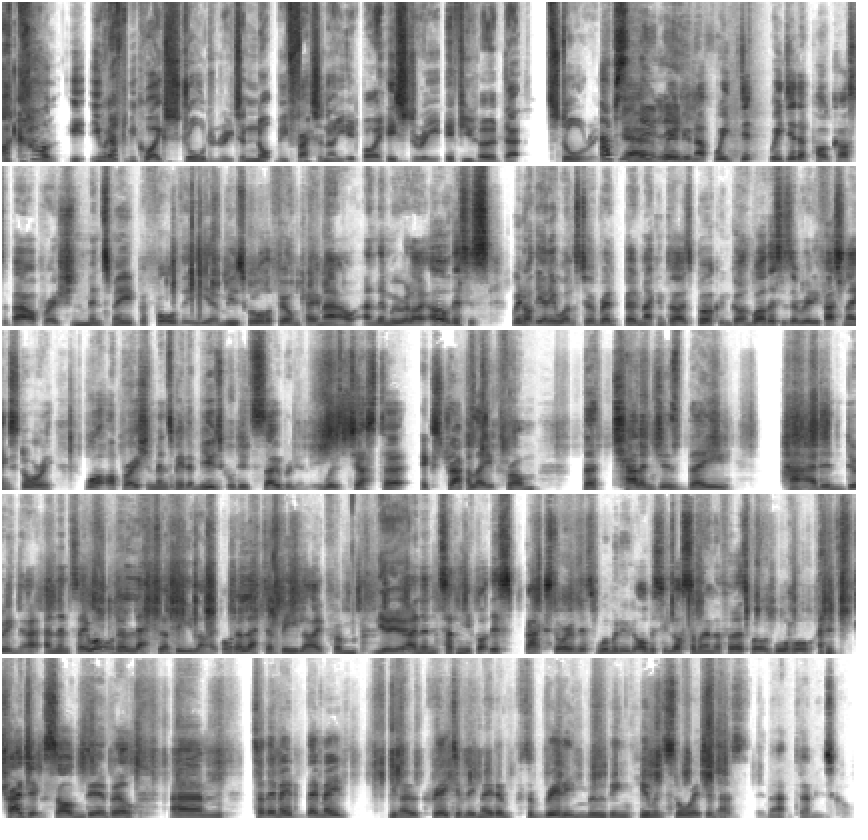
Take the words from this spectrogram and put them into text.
I can't. You would have to be quite extraordinary to not be fascinated by history if you heard that story. absolutely Yeah, weirdly enough, we did we did a podcast about Operation Mincemeat before the uh, musical or the film came out, and then we were like, "Oh, this is we're not the only ones to have read Ben Macintyre's book and gone, well, this is a really fascinating story." What Operation Mincemeat the musical did so brilliantly was just to extrapolate from the challenges they had in doing that, and then say, "What would a letter be like? What would a letter be like from Yeah, yeah. and then suddenly you've got this backstory of this woman who obviously lost someone in the First World War, and it's a tragic song, Dear Bill. Um, so they made they made you know creatively made a, some really moving human stories in that in that uh, musical.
